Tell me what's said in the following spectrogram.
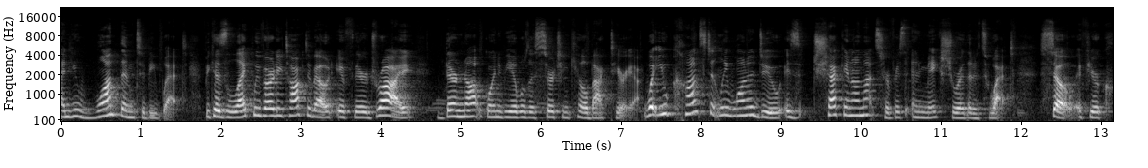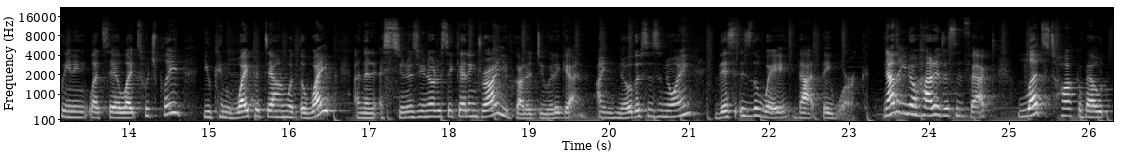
and you want them to be wet because like we've already talked about, if they're dry, they're not going to be able to search and kill bacteria. What you constantly want to do is check in on that surface and make sure that it's wet. So if you're cleaning, let's say a light switch plate, you can wipe it down with the wipe, and then as soon as you notice it getting dry, you've got to do it again. I know this is annoying. This is the way that they work. Now that you know how to disinfect, let's talk about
